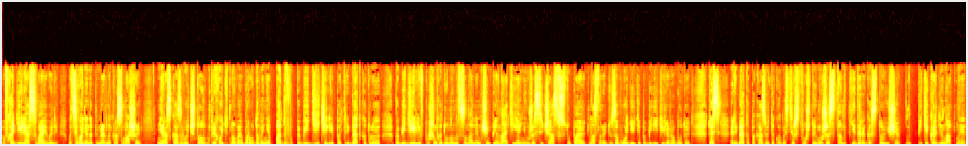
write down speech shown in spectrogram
входили, осваивали. Вот сегодня, например, на Красмаше мне рассказывают, что приходит новое оборудование под победить победителей, под ребят, которые победили в прошлом году на национальном чемпионате, и они уже сейчас вступают. У нас на радиозаводе эти победители работают. То есть ребята показывают такое мастерство, что им уже станки дорогостоящие, пятикоординатные,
